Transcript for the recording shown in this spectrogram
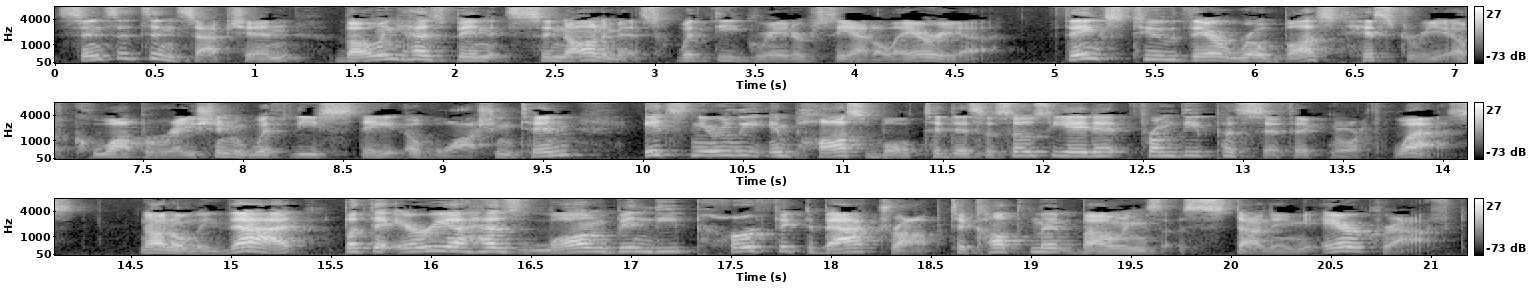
Since its inception, Boeing has been synonymous with the greater Seattle area. Thanks to their robust history of cooperation with the state of Washington, it's nearly impossible to disassociate it from the Pacific Northwest. Not only that, but the area has long been the perfect backdrop to complement Boeing's stunning aircraft.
